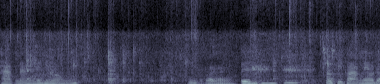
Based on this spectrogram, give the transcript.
พากหนังเลยพี่น้องนี่สบายไงเออชอบสีพากแนวใด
